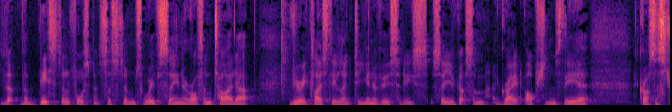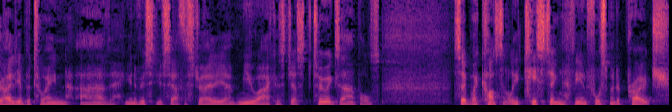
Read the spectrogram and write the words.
the the best enforcement systems we've seen are often tied up very closely linked to universities. So you've got some great options there across Australia between uh, the University of South Australia, MUARC is just two examples. So we're constantly testing the enforcement approach,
